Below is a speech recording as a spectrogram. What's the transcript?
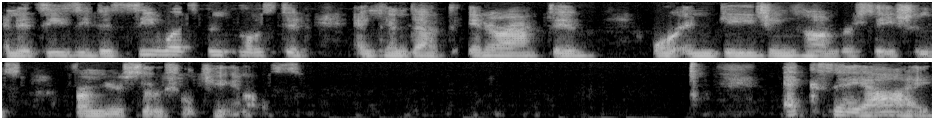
and it's easy to see what's been posted and conduct interactive or engaging conversations from your social channels. x.ai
